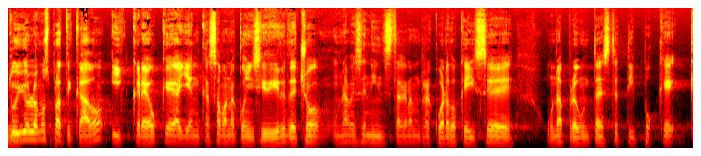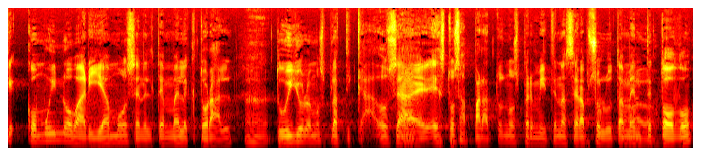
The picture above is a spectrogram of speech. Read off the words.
tú, y yo lo hemos platicado y creo que allá en casa van a coincidir. De hecho, una vez en Instagram recuerdo que hice una pregunta de este tipo, que, que- ¿cómo innovaríamos en el tema electoral? Tú y yo lo hemos platicado. O sea, estos aparatos nos permiten hacer absolutamente todo.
